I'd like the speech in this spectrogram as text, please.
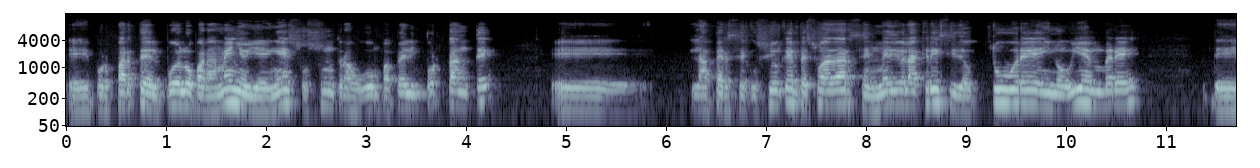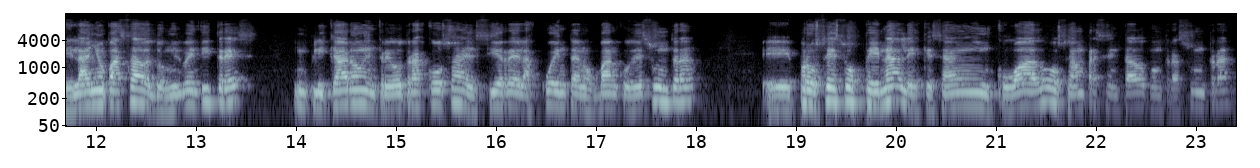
eh, por parte del pueblo panameño, y en eso Suntra jugó un papel importante, eh, la persecución que empezó a darse en medio de la crisis de octubre y noviembre del año pasado, el 2023, implicaron, entre otras cosas, el cierre de las cuentas en los bancos de Suntra, eh, procesos penales que se han incoado o se han presentado contra Suntra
